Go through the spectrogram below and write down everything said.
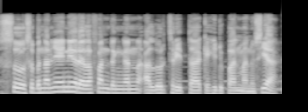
So, sebenarnya ini relevan dengan alur cerita kehidupan manusia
